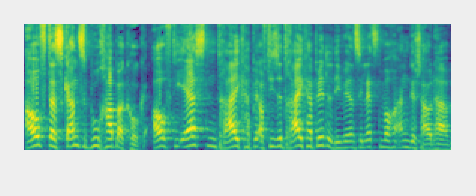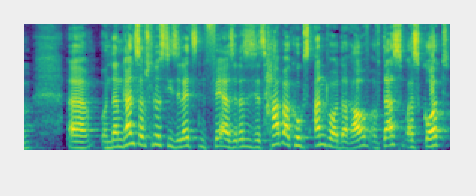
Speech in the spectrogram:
auf das ganze Buch Habakkuk, auf die ersten drei Kapitel, auf diese drei Kapitel, die wir uns die letzten Wochen angeschaut haben. Äh, und dann ganz am Schluss diese letzten Verse, das ist jetzt Habakkuks Antwort darauf, auf das, was Gott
